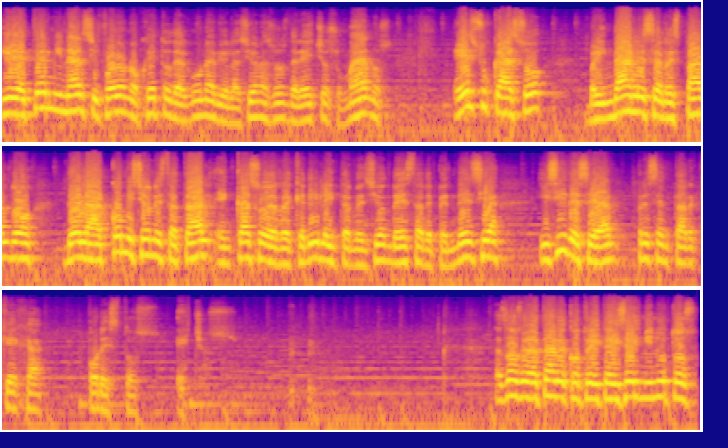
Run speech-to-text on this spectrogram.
y determinar si fueron objeto de alguna violación a sus derechos humanos. En su caso, brindarles el respaldo de la Comisión Estatal en caso de requerir la intervención de esta dependencia y si desean presentar queja por estos hechos. Las 2 de la tarde con 36 minutos.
